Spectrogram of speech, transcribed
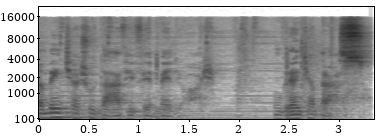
também te ajudar a viver melhor. Um grande abraço.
